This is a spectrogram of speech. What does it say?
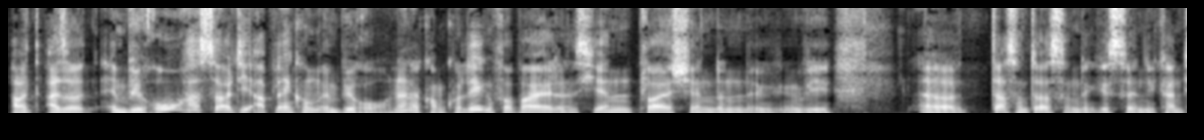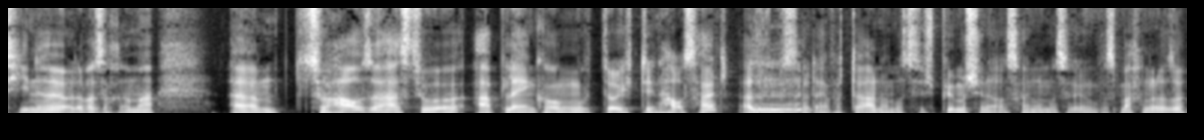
aber also im Büro hast du halt die Ablenkung im Büro. Ne? Da kommen Kollegen vorbei, dann ist hier ein Pläuschen, dann irgendwie äh, das und das und dann gehst du in die Kantine oder was auch immer. Ähm, zu Hause hast du Ablenkung durch den Haushalt. Also du bist halt einfach da, dann musst du die Spülmaschine ausräumen, dann musst du irgendwas machen oder so.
